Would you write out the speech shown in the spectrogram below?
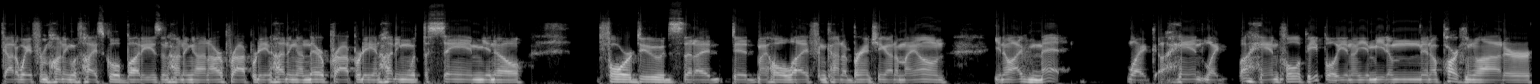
got away from hunting with high school buddies and hunting on our property and hunting on their property and hunting with the same you know four dudes that I did my whole life and kind of branching out on my own you know I've met like a hand like a handful of people. You know you meet them in a parking lot or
